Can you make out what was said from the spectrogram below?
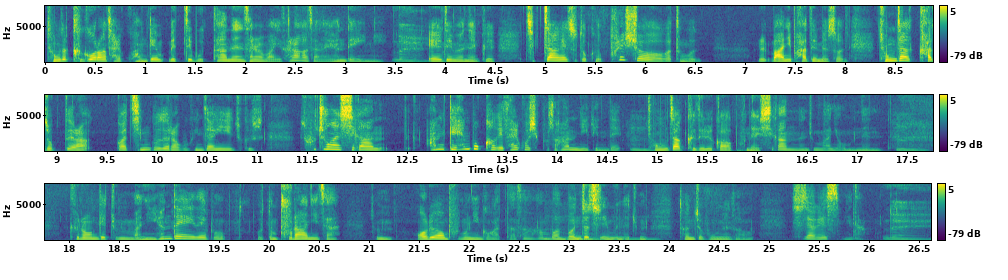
정작 그거랑 잘 관계 맺지 못하는 삶을 많이 살아가잖아요, 현대인이. 네. 예를 들면은 그 직장에서도 그 프레셔 같은 거를 많이 받으면서 정작 가족들과 친구들하고 굉장히 그 소중한 시간 함께 행복하게 살고 싶어서 하는 일인데 음. 정작 그들과 보낼 시간은 좀 많이 없는 음. 그런 게 좀 많이 현대인의 뭐 어떤 불안이자 좀 어려운 부분인 것 같아서 한번 먼저 질문을 좀 던져보면서 시작을 했습니다. 네,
